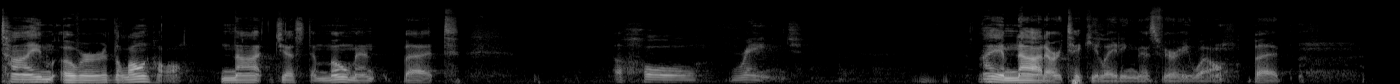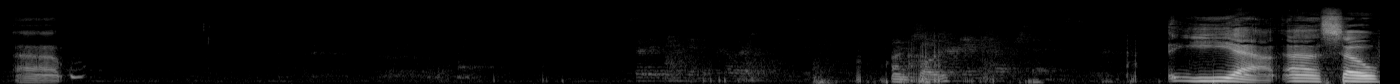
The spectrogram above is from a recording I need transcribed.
time over the long haul, not just a moment, but a whole range. I am not articulating this very well, but uh, I'm sorry. Yeah. Uh, so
